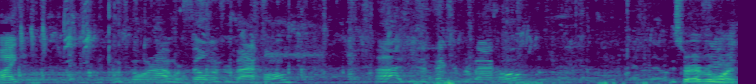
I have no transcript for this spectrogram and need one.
Mike, what's going on? We're filming for back home? Huh? Is this a picture for back home? It's for everyone.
